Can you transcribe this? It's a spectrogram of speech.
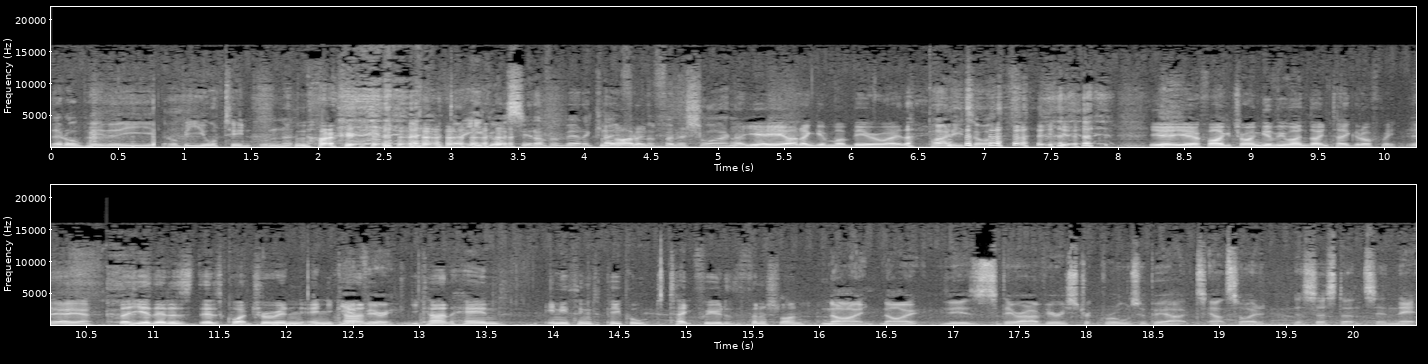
That'll be the that'll be your tent, wouldn't it? No. Don't you guys set up about a K No, from the finish line? Uh, yeah, yeah, I don't give my beer away though. Party time. yeah, yeah. If I can try and give you one, don't take it off me. yeah, yeah. But yeah, that is that's quite true, and, and you can't very. you can't hand anything to people to take for you to the finish line. No, no. There's there are very strict rules about outside assistance, and that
